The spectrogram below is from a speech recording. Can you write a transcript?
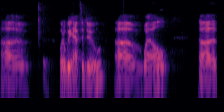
Uh, what do we have to do? Um, well, uh,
